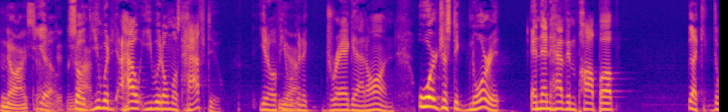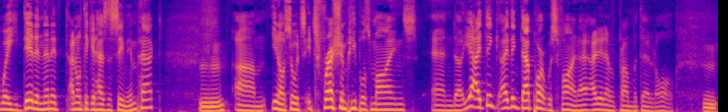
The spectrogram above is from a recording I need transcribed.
No, I certainly you know did so not. you would how you would almost have to you know if you were going to drag that on or just ignore it and then have him pop up like the way he did and then it i don't think it has the same impact Mm-hmm. um you know so it's it's fresh in people's minds and uh, yeah i think i think that part was fine i, I didn't have a problem with that at all Mm.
